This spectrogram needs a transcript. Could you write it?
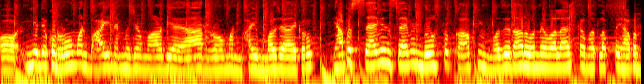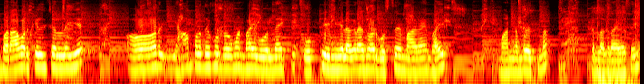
और ये देखो, रोमन भाई ने मुझे मार दिया यार। रोमन भाई मर जाया करो। यहाँ पे सेवन सेवन दोस्तों, काफ़ी मज़ेदार होने वाला है इसका मतलब। तो यहाँ पर बराबर किल चल रही है। और यहाँ पर देखो, रोमन भाई बोल रहे हैं कि ओके मुझे लग रहा है इस बार गुस्से में आ गए भाई। मान नंबर इतना। तो लग रहा है वैसे ही।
